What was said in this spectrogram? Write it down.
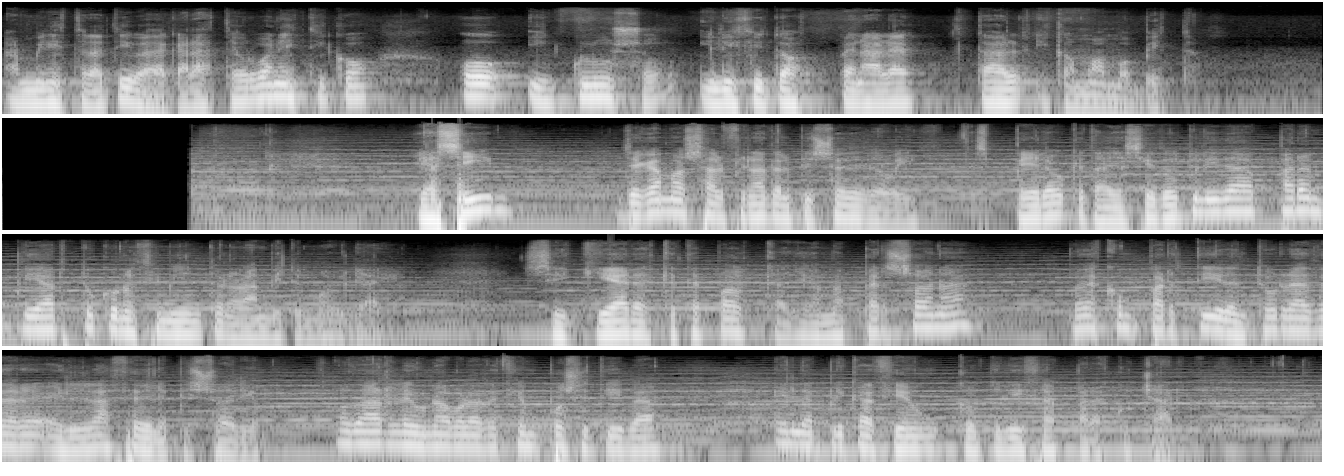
administrativas de carácter urbanístico o incluso ilícitos penales tal y como hemos visto. Y así llegamos al final del episodio de hoy. Espero que te haya sido de utilidad para ampliar tu conocimiento en el ámbito inmobiliario. Si quieres que este podcast llegue a más personas, puedes compartir en tu red el enlace del episodio o darle una valoración positiva en la aplicación que utilizas para escucharlo.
